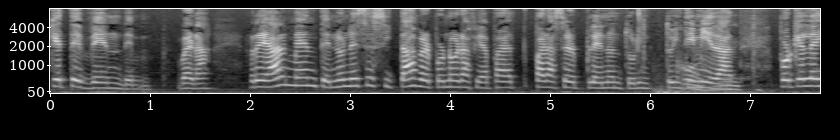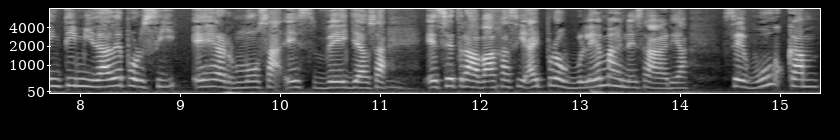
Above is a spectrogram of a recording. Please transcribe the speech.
que te venden, ¿verdad? Realmente no necesitas ver pornografía para, para ser pleno en tu, tu intimidad. Porque la intimidad de por sí es hermosa, es bella, o sea, eh, se trabaja, si hay problemas en esa área, se buscan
